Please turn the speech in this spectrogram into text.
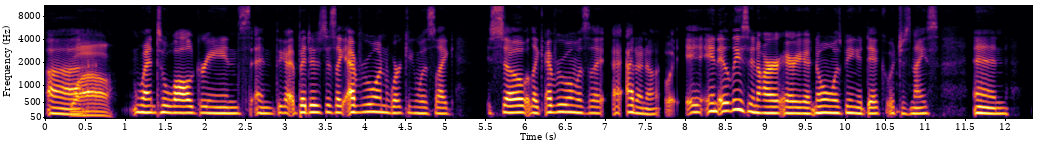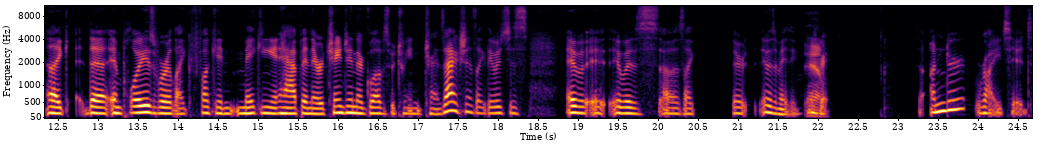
uh wow. went to Walgreens and the guy, but it was just like everyone working was like so like everyone was like I, I don't know. In, in at least in our area no one was being a dick which is nice. And like the employees were like fucking making it happen. They were changing their gloves between transactions. Like there was just it it, it was I was like there it was amazing. It was great. So underrated.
